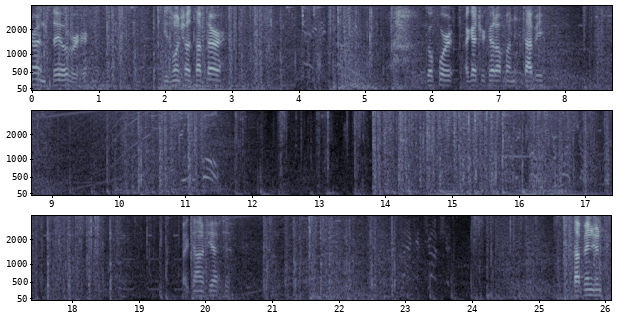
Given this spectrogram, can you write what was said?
run, stay over here. He's one shot top tower. Go for it. I got your cut off on top of. Shields are full. Back down if you have to. Top engine.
